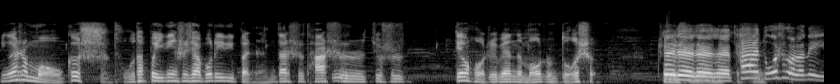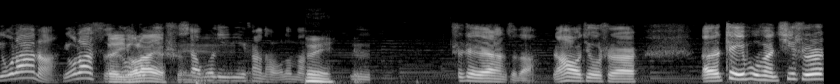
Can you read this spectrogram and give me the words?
应该是某个使徒，他不一定是夏波利利本人，但是他是就是颠火这边的某种夺舍。对对对对，他还夺舍了那尤拉呢，尤拉死了对尤拉也是夏波丽丽上头了嘛。对，嗯是这个样子的。然后就是，呃，这一部分其实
